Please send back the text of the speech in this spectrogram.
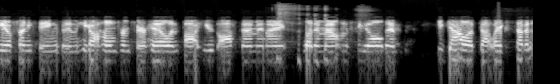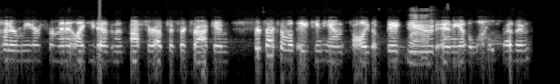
you know, funny things. And he got home from Fair Hill and thought he was awesome, and I let him out in the field, and he galloped at like 700 meters per minute, like he does in his pasture, up to Frick Frack. And Frick Frack's almost 18 hands tall. He's a big Wow. dude, and he has a lot of presence.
